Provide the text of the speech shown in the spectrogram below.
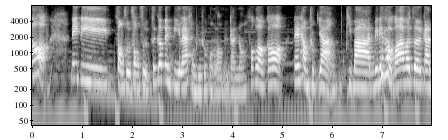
ก็ในปี 2020 ซึ่งก็เป็นปีแรกของ YouTube ของเราเหมือนกันเนาะ พวกเราก็ได้ทำทุกอย่างที่บ้าน ไม่ได้แบบว่ามาเจอกัน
